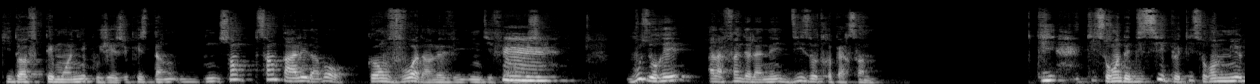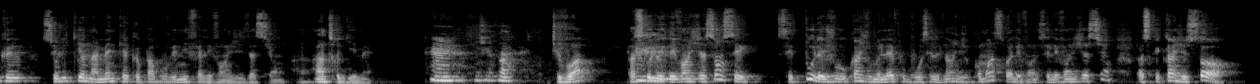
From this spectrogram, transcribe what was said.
qui doivent témoigner pour Jésus-Christ, sans, sans parler d'abord, qu'on voit dans leur vie une différence. Mm. Vous aurez, à la fin de l'année, dix autres personnes qui, qui seront des disciples, qui seront mieux que celui qui en amène quelque part pour venir faire l'évangélisation, entre guillemets. Je vois. Tu vois? Parce que le- l'évangélisation, c'est c'est tous les jours. Quand je me lève pour brosser les dents, je commence par l'évangélisation. Parce que quand je sors,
